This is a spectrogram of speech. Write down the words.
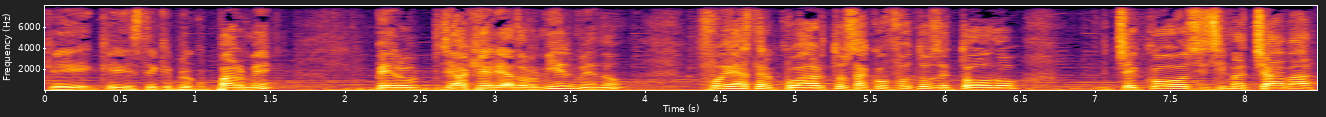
que, que, este, que preocuparme, pero ya quería dormirme, ¿no? Fue hasta el cuarto, sacó fotos de todo, checó si sí machaba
